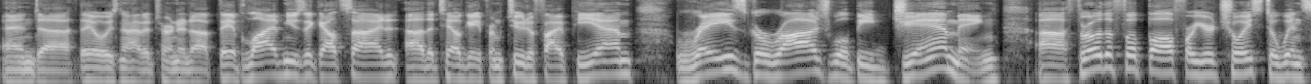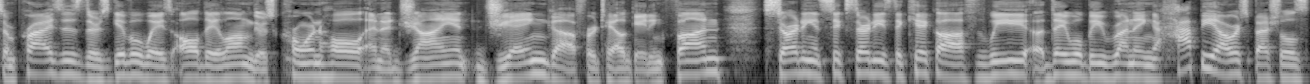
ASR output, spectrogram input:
and uh, they always know how to turn it up. They have live music outside uh, the tailgate from 2 to 5 p.m. Ray's Garage will be jamming. Uh, throw the football for your choice to win some prizes. There's giveaways all day long. There's cornhole and a giant Jenga for tailgating fun. Starting at 6:30 is the kickoff. We uh, they will be running happy hour specials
